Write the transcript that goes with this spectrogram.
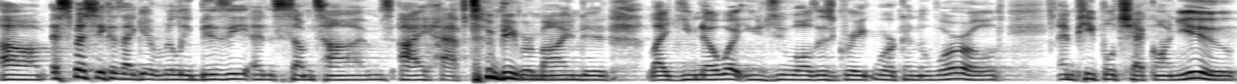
Um, especially because I get really busy and sometimes I have to be reminded, like, you know what, you do all this great work in the world and people check on you.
